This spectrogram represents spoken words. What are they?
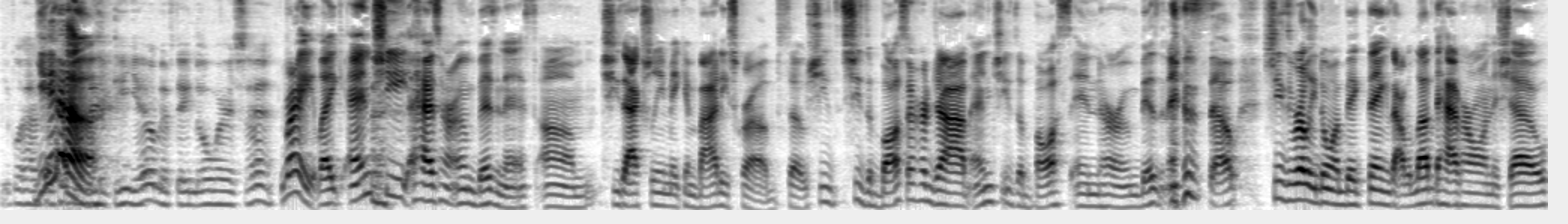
you gonna have yeah. dm if they know where it's at. Right. Like and she has her own business. Um she's actually making body scrubs. So she's she's a boss at her job and she's a boss in her own business. So she's really doing big things. I would love to have her on the show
